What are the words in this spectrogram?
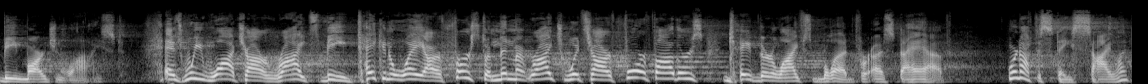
being marginalized, as we watch our rights being taken away, our First Amendment rights, which our forefathers gave their life's blood for us to have, we're not to stay silent.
